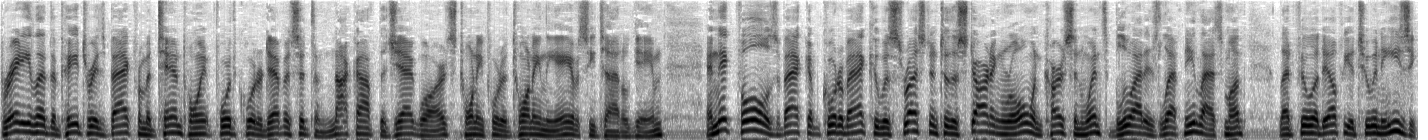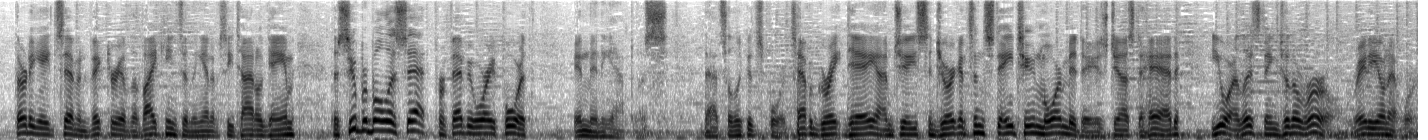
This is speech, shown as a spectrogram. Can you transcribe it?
Brady led the Patriots back from a 10-point fourth quarter deficit to knock off the Jaguars 24 to 20 in the AFC title game. And Nick Foles, a backup quarterback who was thrust into the starting role when Carson Wentz blew out his left knee last month, led Philadelphia to an easy 38-7 victory of the Vikings in the NFC title game. The Super Bowl is set for February 4th in Minneapolis. That's a look at sports. Have a great day. I'm Jason Jorgensen. Stay tuned. More midday is just ahead. You are listening to the Rural Radio Network.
